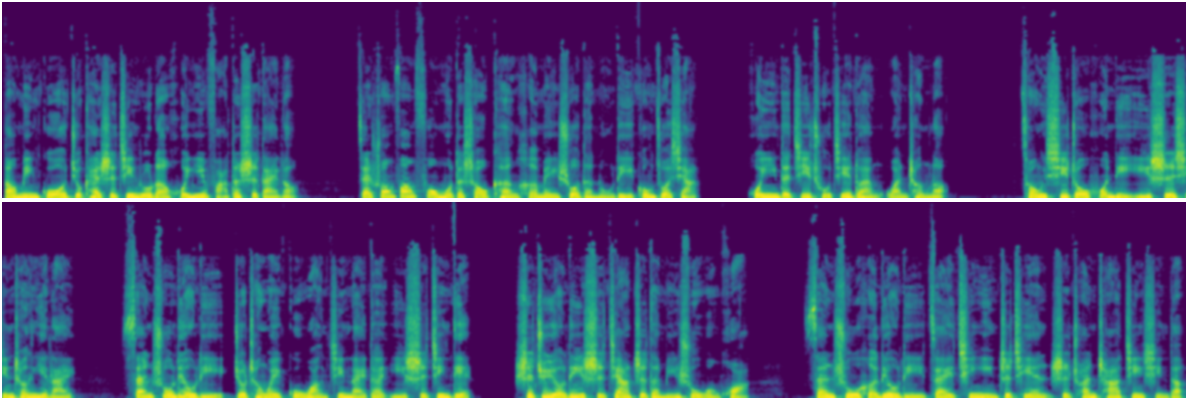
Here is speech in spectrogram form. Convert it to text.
到民国就开始进入了婚姻法的时代了。在双方父母的首肯和媒妁的努力工作下，婚姻的基础阶段完成了。从西周婚礼仪式形成以来，三书六礼就成为古往今来的仪式经典，是具有历史价值的民俗文化。三书和六礼在亲迎之前是穿插进行的。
